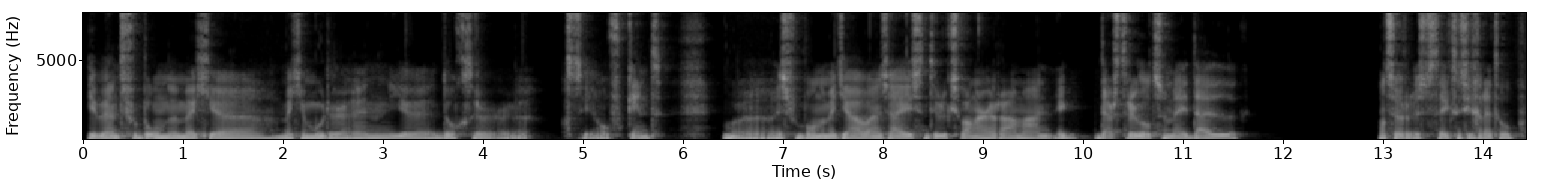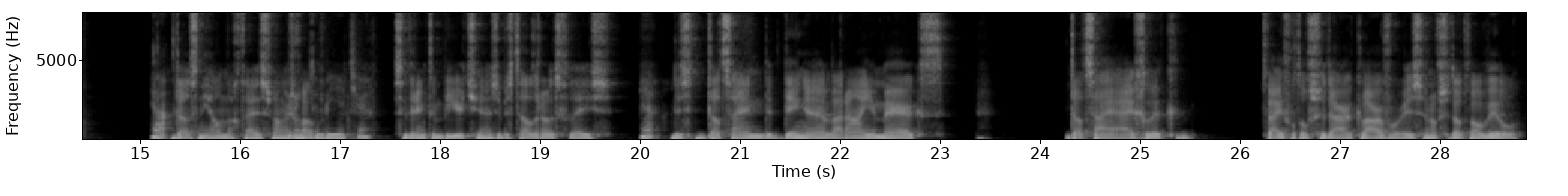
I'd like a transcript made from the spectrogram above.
je bent verbonden met je, met je moeder en je dochter, eh, of kind, eh, is verbonden met jou. En zij is natuurlijk zwanger, Rama. En ik, daar struggelt ze mee, duidelijk. Want ze steekt een sigaret op. Ja. Dat is niet handig tijdens zwangerschap. Drinkt een biertje. Ze drinkt een biertje en ze bestelt rood vlees. Ja. Dus dat zijn de dingen waaraan je merkt dat zij eigenlijk twijfelt of ze daar klaar voor is en of ze dat wel wil.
